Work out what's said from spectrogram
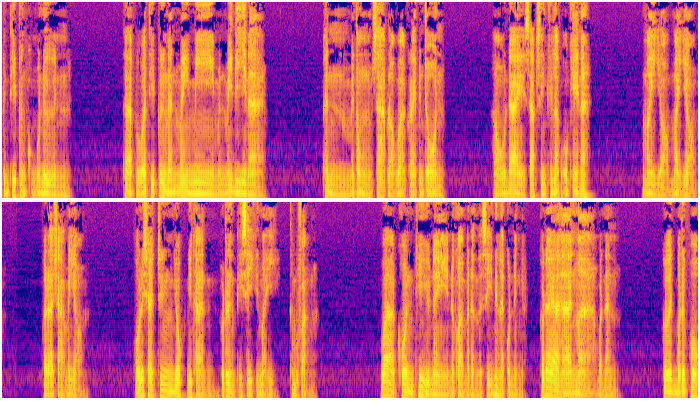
เป็นที่พึ่งของคนอื่น ถ้าเผื่อว่าที่พึ่งนั้นไม่มีมันไม่ดีนะท่านไม่ต้องทราบหรอกว่าใครเป็นโจร เอาได้ทรัพย์สินขึ้นแล้วโอเคนะ ไม่ยอมไม่ยอม พระราชาไม่ยอมโพธิสัตว์จึงยกนิทานเรื่องที่สี่ขึ้นมาอีกท่านผู้ฟัง ว่าคนที่อยู่ในนครบาราสีนี่แหละคนหนึ่งเขาได้อาหารมาวันนั้น เกิดบริโภค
